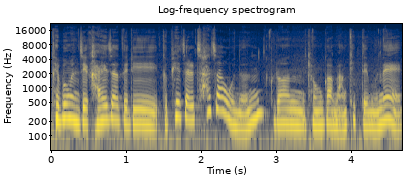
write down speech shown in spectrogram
대부분 이제 가해자들이 그 피해자를 찾아오는 그런 경우가 많기 때문에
